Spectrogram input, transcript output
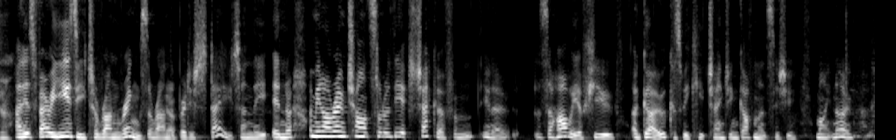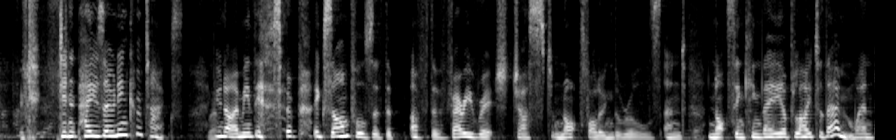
Yeah. And it's very easy to run rings around Yeah. the British state and the in. I mean, our own Chancellor of the Exchequer from you know Zahawi a few ago, because we keep changing governments, as you might know, didn't pay his own income tax. You know, I mean, these are examples of the of the very rich just not following the rules and not thinking they apply to them when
